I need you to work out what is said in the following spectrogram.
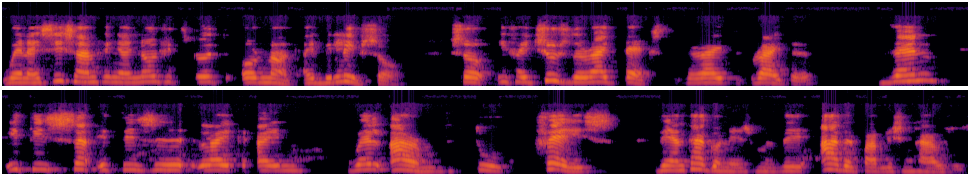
When I see something, I know if it's good or not. I believe so. So if I choose the right text, the right writer, then it is uh, it is uh, like I'm well armed to face the antagonism, the other publishing houses,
